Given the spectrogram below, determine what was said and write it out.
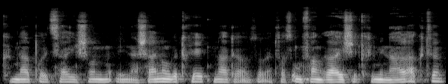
kriminalpolizeilich schon in Erscheinung getreten, hatte also etwas umfangreiche Kriminalakte.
